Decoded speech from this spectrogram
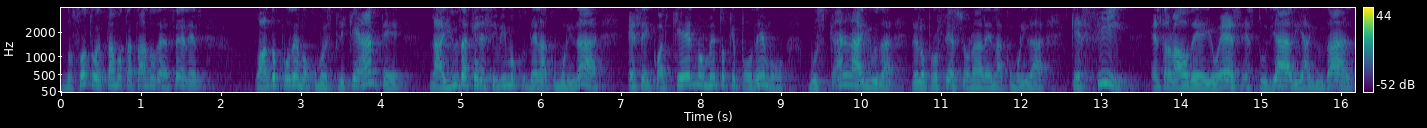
nosotros estamos tratando de hacer es, cuando podemos, como expliqué antes, la ayuda que recibimos de la comunidad es en cualquier momento que podemos buscar la ayuda de los profesionales en la comunidad, que sí, el trabajo de ellos es estudiar y ayudar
